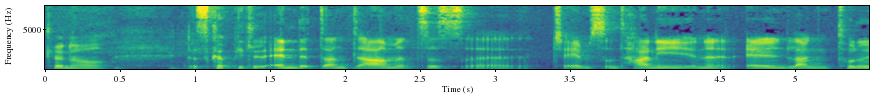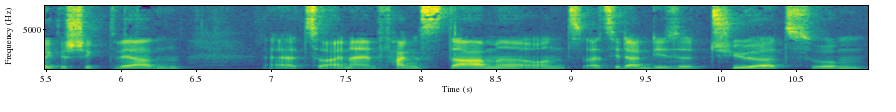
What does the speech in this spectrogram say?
genau. Das Kapitel endet dann damit, dass äh, James und Honey in einen ellenlangen Tunnel geschickt werden äh, zu einer Empfangsdame und als sie dann diese Tür zum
